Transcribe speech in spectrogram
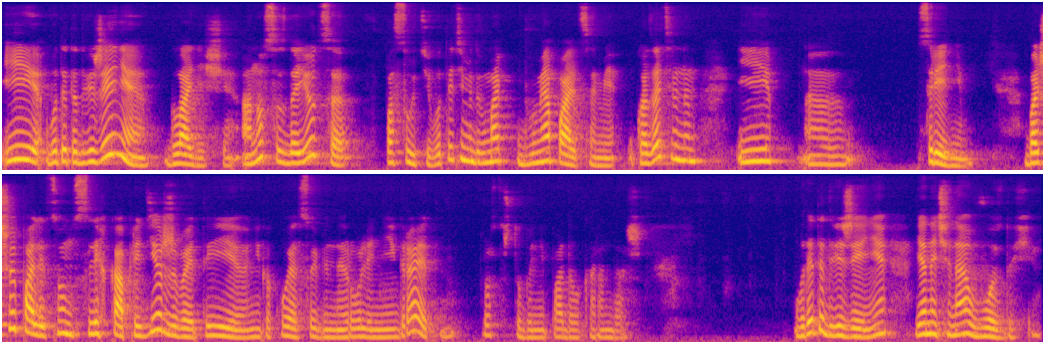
И вот это движение гладящее, оно создается по сути вот этими двумя, двумя пальцами, указательным и э, средним. Большой палец он слегка придерживает и никакой особенной роли не играет, просто чтобы не падал карандаш. Вот это движение я начинаю в воздухе.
